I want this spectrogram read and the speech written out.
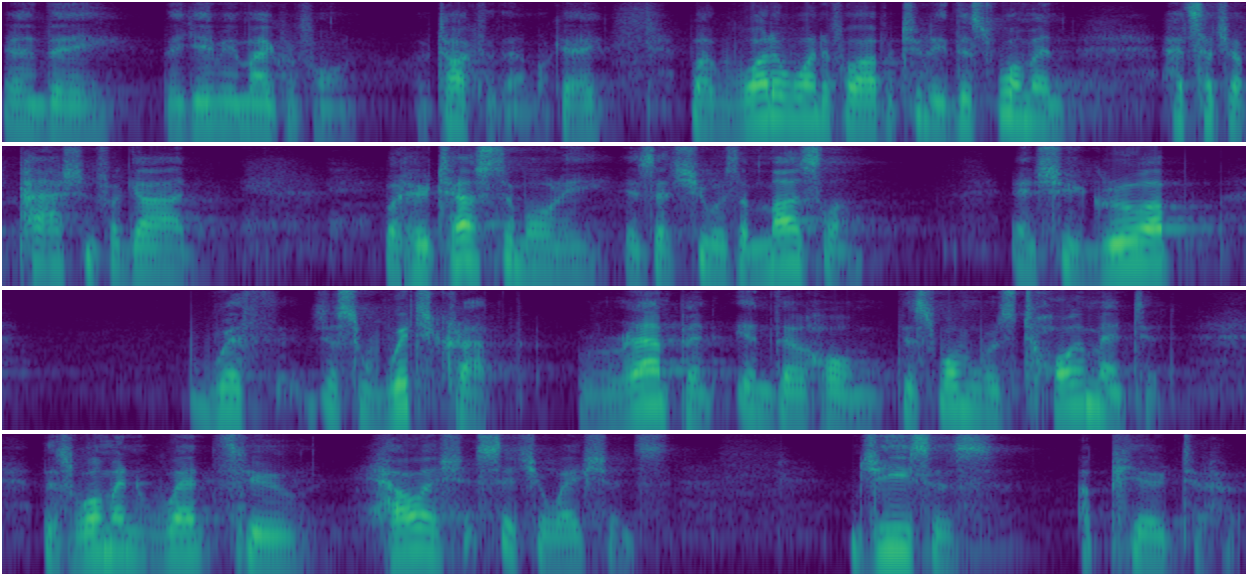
and they, they gave me a microphone. I talked to them, okay? But what a wonderful opportunity. This woman had such a passion for God. But her testimony is that she was a Muslim and she grew up with just witchcraft rampant in their home. This woman was tormented. This woman went through hellish situations. Jesus appeared to her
